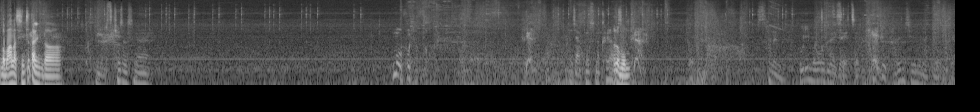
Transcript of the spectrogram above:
어, 너 만화 진짜 딸린다 음, 좀 쓰면 못 보셨어. 이제 아궁 쓰면 큰일 별로 나지 못 산은 우리 모두에게 쓰겠지 다른 질문을 보여주죠.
